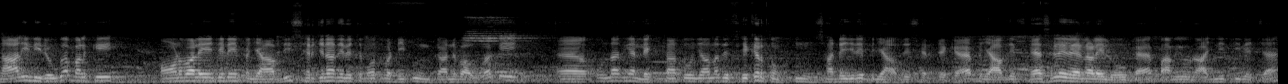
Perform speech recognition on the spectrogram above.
ਨਾਲ ਹੀ ਨਹੀਂ ਰਹੂਗਾ ਬਲਕਿ ਆਉਣ ਵਾਲੇ ਜਿਹੜੇ ਪੰਜਾਬ ਦੀ ਸਿਰਜਣਾ ਦੇ ਵਿੱਚ ਬਹੁਤ ਵੱਡੀ ਭੂਮਿਕਾ ਨਿਭਾਊਗਾ ਕਿ ਉਹਨਾਂ ਦੀਆਂ ਲਿਖਤਾਂ ਤੋਂ ਜਾਂ ਉਹਨਾਂ ਦੇ ਫਿਕਰ ਤੋਂ ਸਾਡੇ ਜਿਹੜੇ ਪੰਜਾਬ ਦੇ ਸਿਰਜਕ ਹੈ ਪੰਜਾਬ ਦੇ ਫੈਸਲੇ ਲੈਣ ਵਾਲੇ ਲੋਕ ਹੈ ਭਾਵੇਂ ਉਹ ਰਾਜਨੀਤੀ ਵਿੱਚ ਹੈ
